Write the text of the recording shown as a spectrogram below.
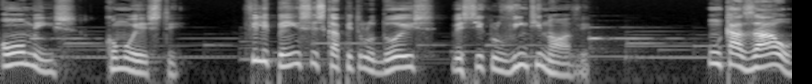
homens como este Filipenses capítulo 2, versículo 29. Um casal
